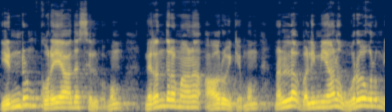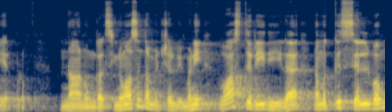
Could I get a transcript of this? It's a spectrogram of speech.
என்றும் குறையாத செல்வமும் நிரந்தரமான ஆரோக்கியமும் நல்ல வலிமையான உறவுகளும் ஏற்படும். நான் உங்கள் சீனிவாசன் தமிழ்ச்செல்வி மணி வாஸ்து ரீதியில் நமக்கு செல்வம்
